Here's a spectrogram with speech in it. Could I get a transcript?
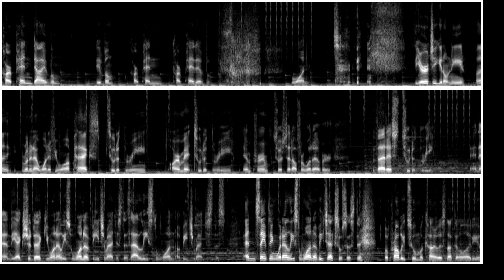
Carpendivum, Divum, Carpen, Carpediv, 1. Theurgy you don't need, but run it at 1 if you want. Packs 2 to 3. Armament 2 to 3, Imperm, switch that out for whatever, Vetus 2 to 3. And then the extra deck, you want at least one of each Magistus, at least one of each Magistus. And same thing with at least one of each Exosister, but probably two Mikailis, not gonna lie to you.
